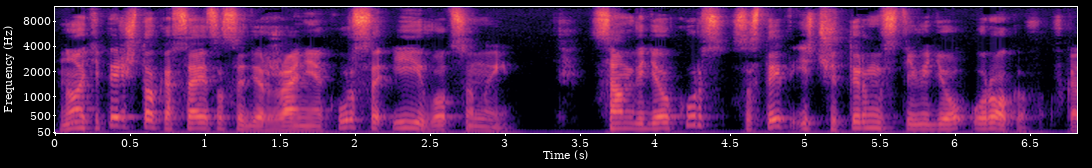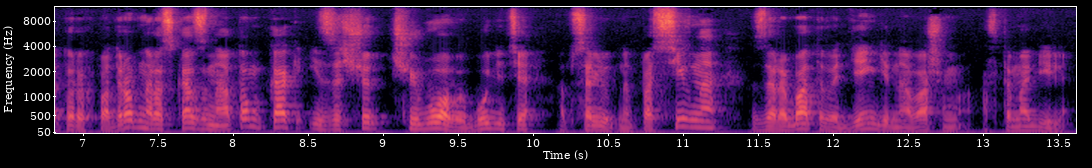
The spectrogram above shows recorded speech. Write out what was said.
Ну а теперь, что касается содержания курса и его цены. Сам видеокурс состоит из 14 видеоуроков, в которых подробно рассказано о том, как и за счет чего вы будете абсолютно пассивно зарабатывать деньги на вашем автомобиле.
